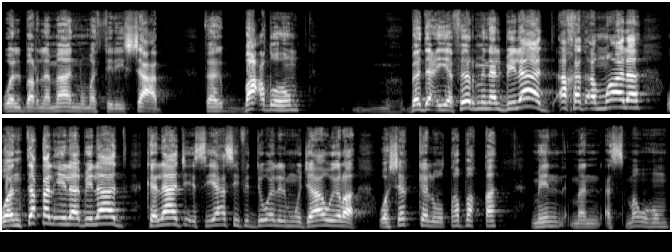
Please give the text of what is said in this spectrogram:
والبرلمان ممثلي الشعب فبعضهم بدأ يفر من البلاد أخذ أمواله وانتقل إلى بلاد كلاجئ سياسي في الدول المجاورة وشكلوا طبقة من من أسموهم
